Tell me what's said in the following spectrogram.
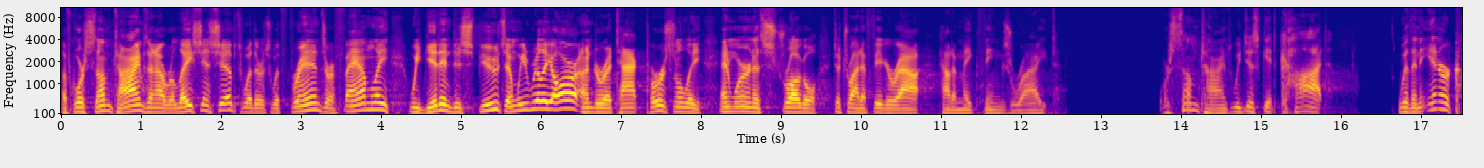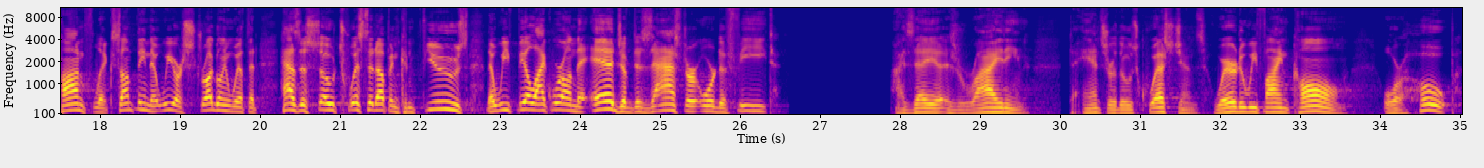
Of course, sometimes in our relationships, whether it's with friends or family, we get in disputes and we really are under attack personally, and we're in a struggle to try to figure out how to make things right. Or sometimes we just get caught with an inner conflict, something that we are struggling with that has us so twisted up and confused that we feel like we're on the edge of disaster or defeat. Isaiah is writing to answer those questions. Where do we find calm or hope?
